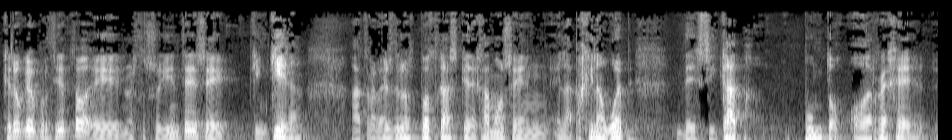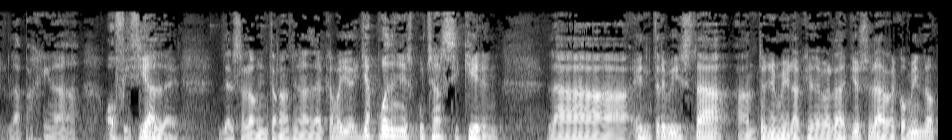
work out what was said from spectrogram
creo que, por cierto, eh, nuestros oyentes, quien quiera, a través de los podcasts que dejamos en, en la página web de SICAP.org, la página oficial de, del Salón Internacional del Caballo, ya pueden escuchar, si quieren, la entrevista a Antonio Mira, que de verdad yo se la recomiendo.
